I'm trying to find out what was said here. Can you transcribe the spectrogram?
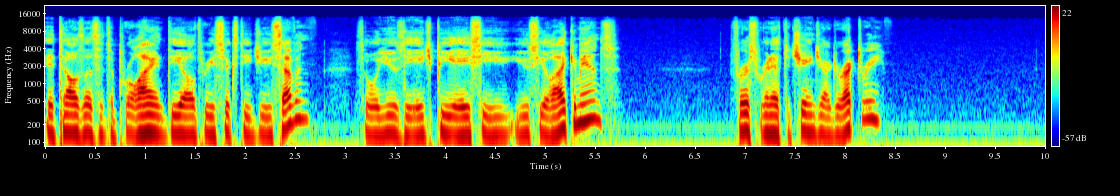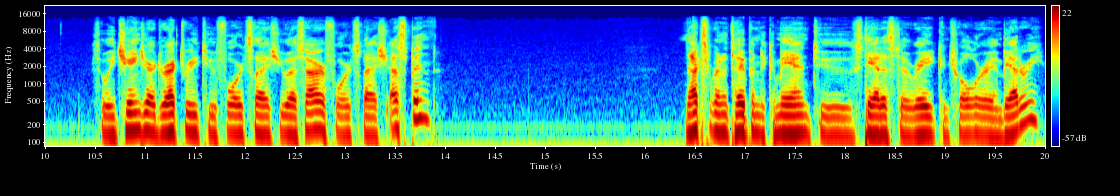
It tells us it's a ProLiant DL360G7. So we'll use the HPACUCLI commands. First, we're going to have to change our directory. So we change our directory to forward slash USR forward slash SBIN. Next, we're going to type in the command to status the RAID controller and battery.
